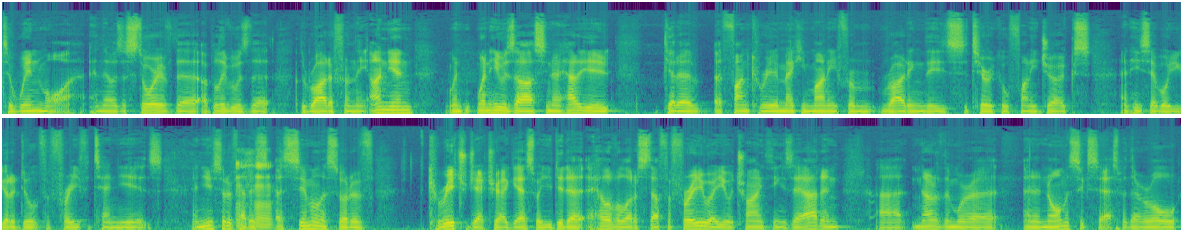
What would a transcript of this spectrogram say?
to win more. And there was a story of the, I believe it was the the writer from the Onion, when when he was asked, you know, how do you get a, a fun career making money from writing these satirical, funny jokes. And he said, well, you got to do it for free for 10 years. And you sort of had a, a similar sort of career trajectory, I guess, where you did a, a hell of a lot of stuff for free, where you were trying things out, and uh, none of them were a, an enormous success, but they were all,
